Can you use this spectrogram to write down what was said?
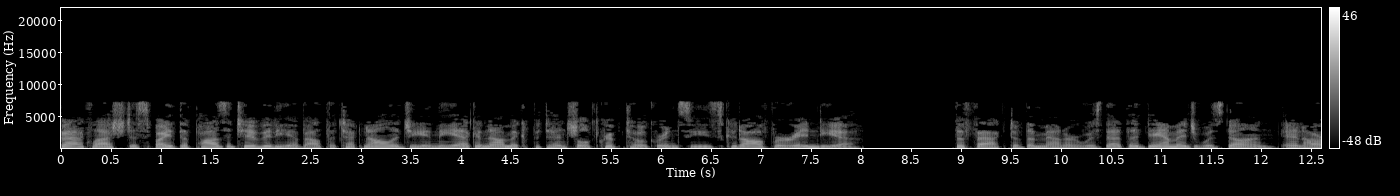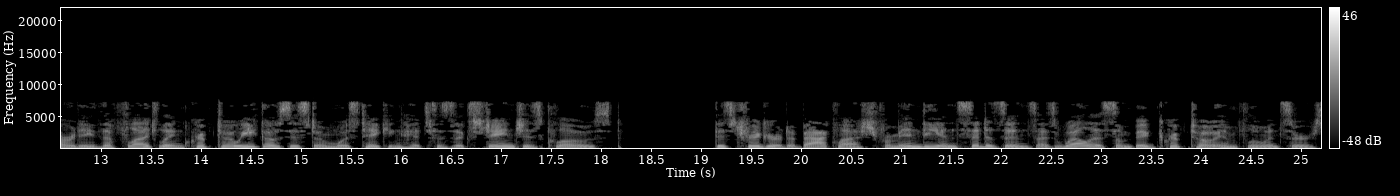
backlash despite the positivity about the technology and the economic potential cryptocurrencies could offer India. The fact of the matter was that the damage was done, and already the fledgling crypto ecosystem was taking hits as exchanges closed. This triggered a backlash from Indian citizens as well as some big crypto influencers.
